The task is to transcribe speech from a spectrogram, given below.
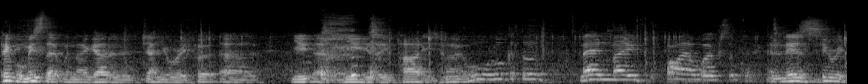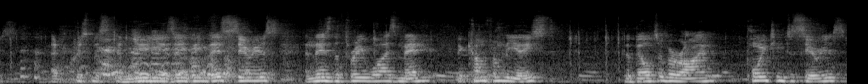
People miss that when they go to January uh, New, uh, New Year's Eve parties. You know, oh look at the man-made fireworks, and there's Sirius at Christmas and New Year's Eve. There's Sirius, and there's the three wise men that come from the east, the belt of Orion, pointing to Sirius,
